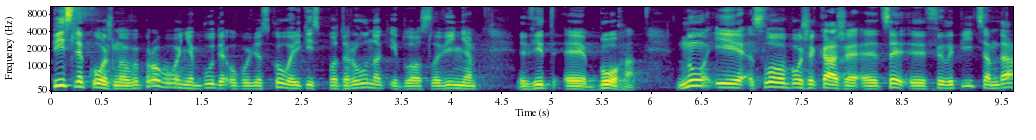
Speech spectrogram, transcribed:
після кожного випробування буде обов'язково якийсь подарунок і благословіння від е, Бога. Ну і слово Боже каже, е, це е, філипійцям, да?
